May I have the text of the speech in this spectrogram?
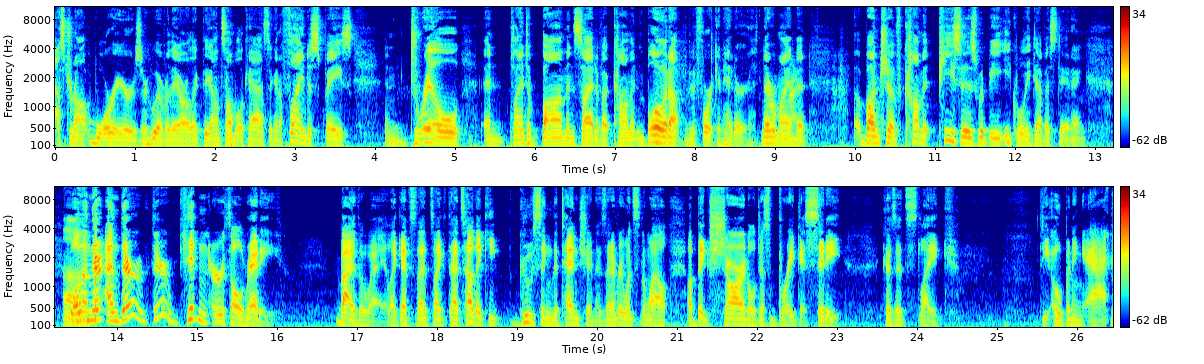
astronaut warriors or whoever they are, like the ensemble cast, they're going to fly into space and drill and plant a bomb inside of a comet and blow it up before it can hit Earth. Never mind that a bunch of comet pieces would be equally devastating. well, and they're and they're they're hitting Earth already. By the way, like that's that's like that's how they keep goosing the tension. Is that every once in a while a big shard will just break a city because it's like the opening act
